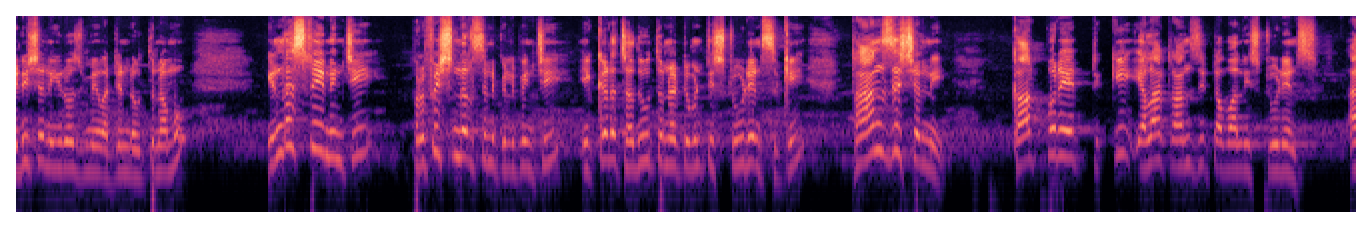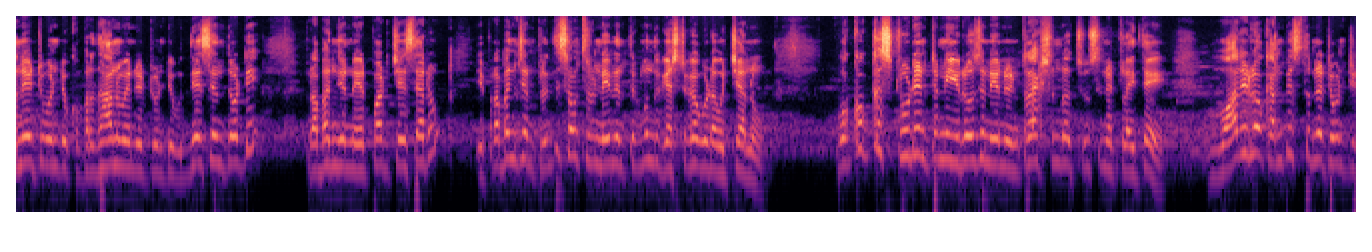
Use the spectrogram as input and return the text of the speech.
ఎడిషన్ ఈరోజు మేము అటెండ్ అవుతున్నాము. ఇండస్ట్రీ నుంచి ప్రొఫెషనల్స్ని పిలిపించి ఇక్కడ చదువుతున్నటువంటి స్టూడెంట్స్కి ట్రాన్సిషన్ని కార్పొరేట్కి ఎలా ట్రాన్సిట్ అవ్వాలి స్టూడెంట్స్ అనేటువంటి ఒక ప్రధానమైనటువంటి ఉద్దేశంతో ప్రభంజన్ ఏర్పాటు చేశారు. ఈ ప్రభంజన్ ప్రతి సంవత్సరం నేను ఇంతకుముందు గెస్ట్గా కూడా వచ్చాను. ఒక్కొక్క స్టూడెంట్ని ఈరోజు నేను ఇంటరాక్షన్లో చూసినట్లయితే వారిలో కనిపిస్తున్నటువంటి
